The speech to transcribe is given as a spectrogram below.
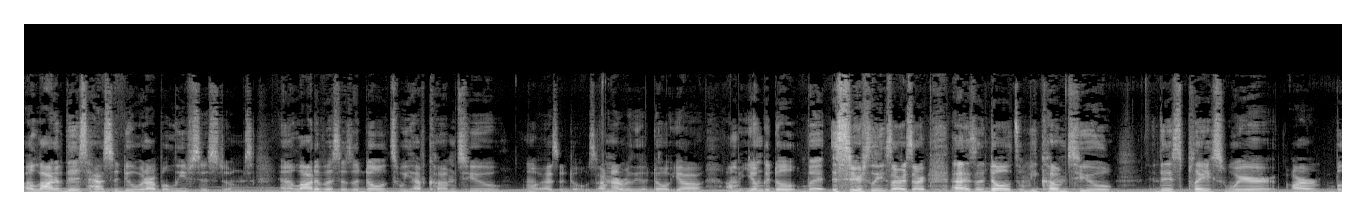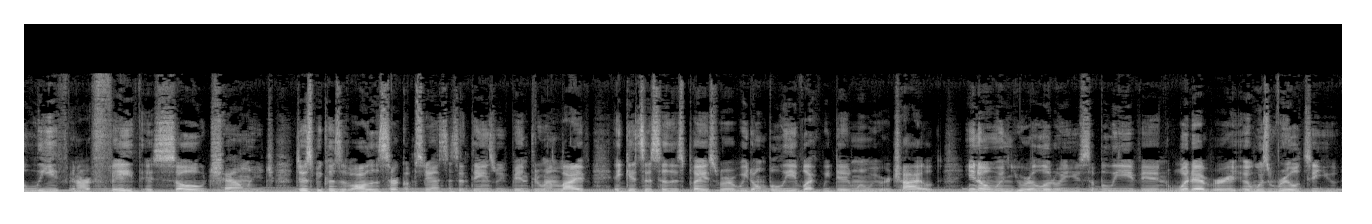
A lot of this has to do with our belief systems. And a lot of us as adults, we have come to, well, as adults, I'm not really adult, y'all. I'm a young adult, but seriously, sorry, sorry. As adults, we come to this place where our belief and our faith is so challenged. Just because of all the circumstances and things we've been through in life it gets us to this place where we don't believe like we did when we were a child. You know when you were a little you used to believe in whatever it, it was real to you.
